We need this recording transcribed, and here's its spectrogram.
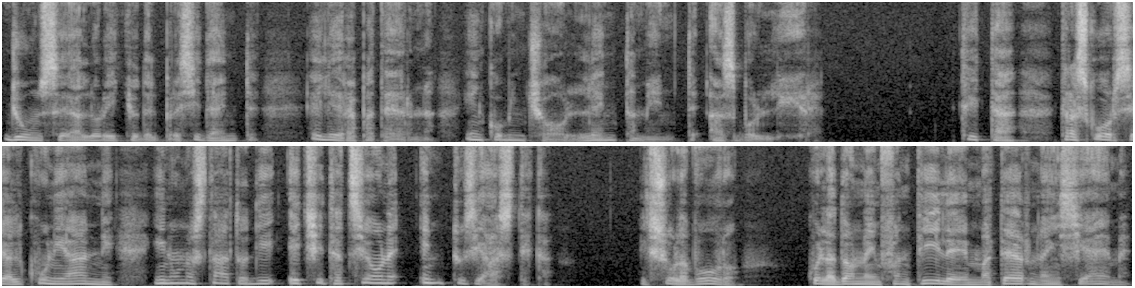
giunse all'orecchio del presidente e l'era paterna incominciò lentamente a sbollire. Titta trascorse alcuni anni in uno stato di eccitazione entusiastica. Il suo lavoro, quella donna infantile e materna insieme,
